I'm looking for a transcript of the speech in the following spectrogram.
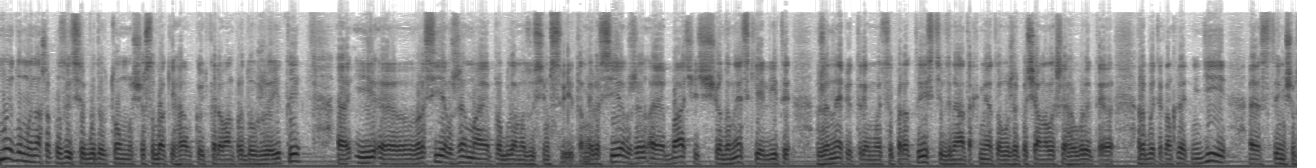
Ну, я думаю, наша позиція буде в тому, що собаки гавкають, караван продовжує йти. Е, І е, Росія вже має проблеми з усім світом. І Росія вже е, бачить, що донецькі еліти вже не підтримують сепаратистів. Дінат Ахметов вже почав не лише говорити, робити конкретні дії з тим, щоб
